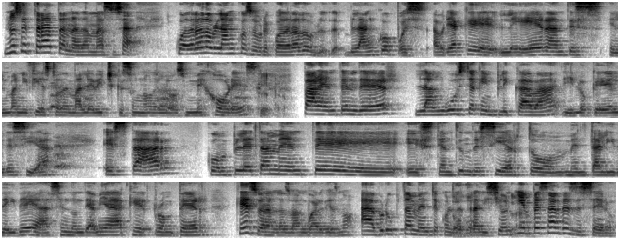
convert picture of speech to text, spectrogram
no se trata nada más, o sea, cuadrado blanco sobre cuadrado blanco, pues habría que leer antes el manifiesto de Malevich, que es uno de los mejores, para entender la angustia que implicaba y lo que él decía, estar completamente este, ante un desierto mental y de ideas, en donde había que romper, que eso eran las vanguardias, ¿no? Abruptamente con la tradición y empezar desde cero.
